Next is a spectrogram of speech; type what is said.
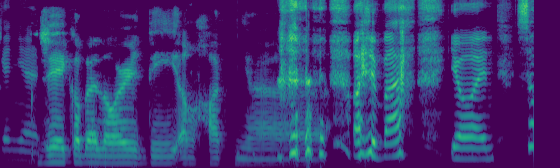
Ganyan. Jacob Elordi, ang hot niya. O, diba? Yun. So,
